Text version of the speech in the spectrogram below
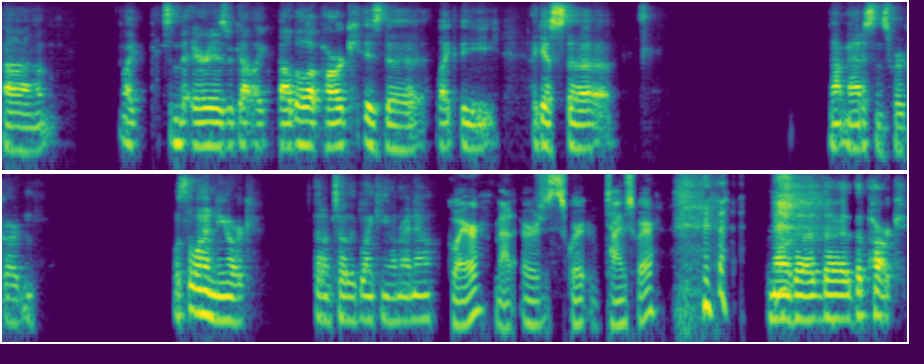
um, like some of the areas. We've got like Balboa Park is the like the I guess the not Madison Square Garden. What's the one in New York that I'm totally blanking on right now? Square, Mat- or Square Times Square. No, the the the park.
